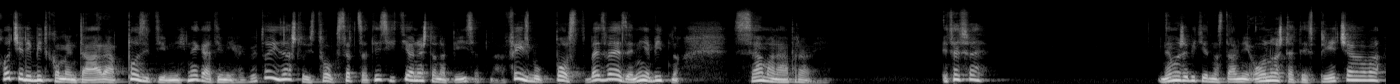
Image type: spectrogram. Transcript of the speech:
Hoće li biti komentara, pozitivnih, negativnih, ako je to izašlo iz tvog srca, ti si htio nešto napisati na Facebook post, bez veze, nije bitno. Samo napravi. I to je sve. Ne može biti jednostavnije. Ono što te spriječava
